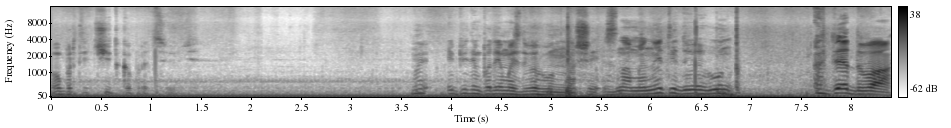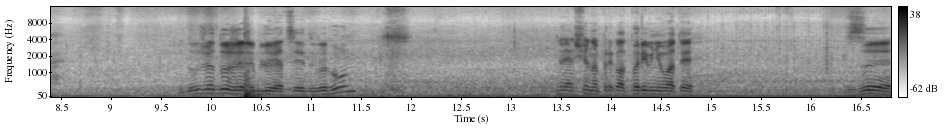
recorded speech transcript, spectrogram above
Оберти чітко працюють. Ну і підемо подивимось двигун наш. Знаменитий двигун Д2. Дуже-дуже люблю я цей двигун. Ну, якщо, наприклад, порівнювати з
